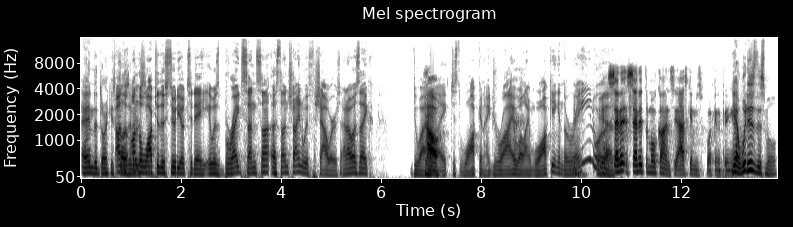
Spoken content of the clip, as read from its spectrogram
and the darkest on clouds the I've on the ever walk to the studio today, it was bright sun, uh, sunshine with showers, and I was like, "Do I How? like just walk and I dry while I'm walking in the rain?" Or Yeah. Send it. Send it to Mokan. See, ask him his fucking opinion. Yeah, what is this, Mo?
